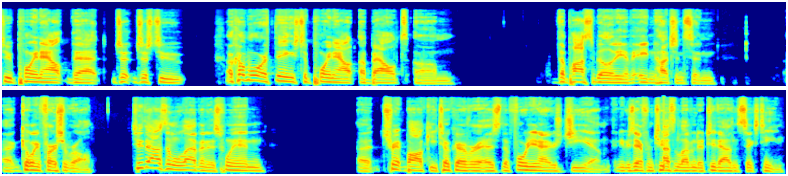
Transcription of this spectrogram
to point out that ju- just to a couple more things to point out about um the possibility of Aiden Hutchinson uh, going first overall. 2011 is when uh, Trent Baalke took over as the 49ers GM, and he was there from 2011 to 2016.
